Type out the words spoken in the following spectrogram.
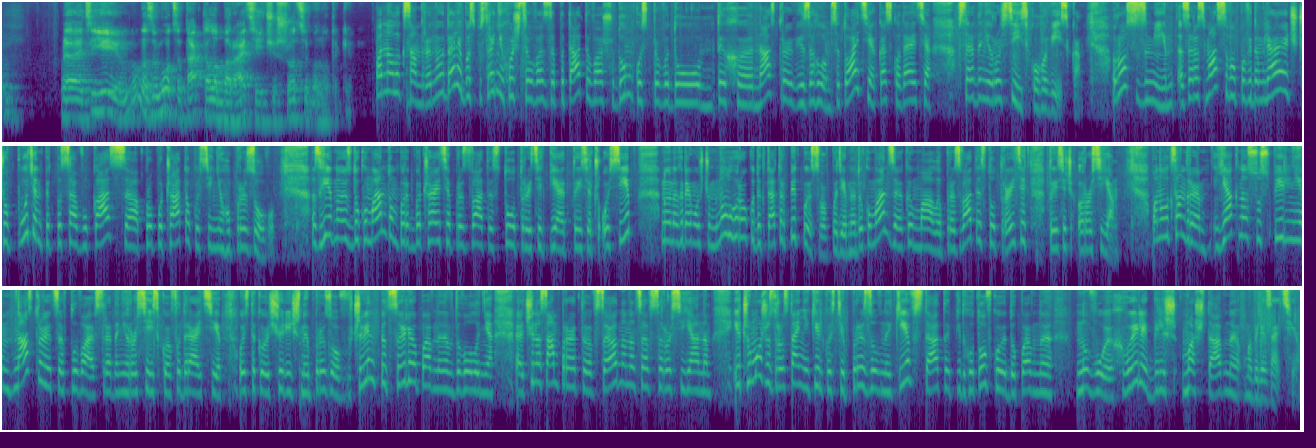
е, цієї, ну назвемо це так, колаборації, чи що це воно таке. Пане Олександре, ну і далі безпосередньо хочеться у вас запитати вашу думку з приводу тих е, настроїв і загалом ситуації, яка складається всередині російського війська. Росзмі зараз масово повідомляють, що Путін підписав указ е, про початок осіннього призову. Згідно з документом, передбачається призвати 135 тисяч осіб. Ну і нагадаємо, що минулого року диктатор підписував подібний документ, за яким мали призвати 130 тисяч росіян. Пане Олександре, як на суспільні настрої це впливає всередині Російської Федерації? Ось такий от щорічний призов? Чи він підсилює певне невдоволення? Е, Чи насамперед все одно на це все росіянам? І чи може зростання кількості призовників стати підготовкою до певної нової хвилі, більш масштабної мобілізації?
